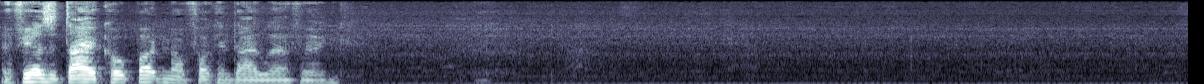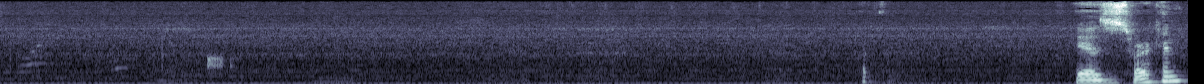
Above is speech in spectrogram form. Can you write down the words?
If he has a Diet Coke button, I'll fucking die laughing. Yeah, is this working?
